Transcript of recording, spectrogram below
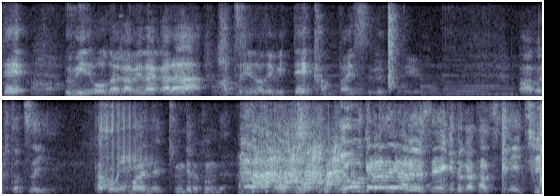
てあ海を眺めながら初日の出見て乾杯するっていう。あの一ついい多分お前ね金での踏んだよ。陽キャラである正義とかたつきにちっ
